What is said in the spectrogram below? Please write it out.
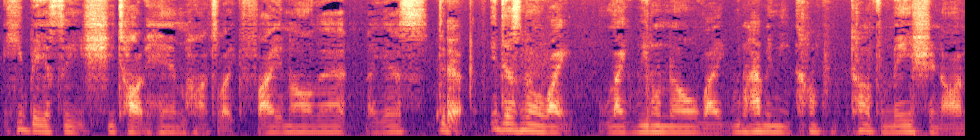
he basically she taught him how to like fight and all that. I guess Yeah. it doesn't know like like we don't know like we don't have any conf- confirmation on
